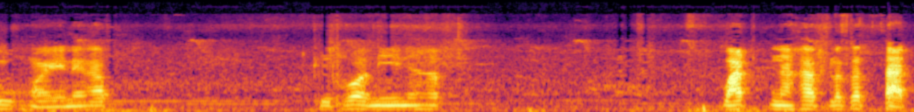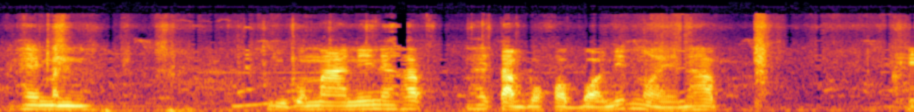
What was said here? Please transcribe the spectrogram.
ลูกหอยนะครับ คือท่อนี้นะครับ วัดนะครับ แล้วก็ตัดให้มันอยู่ประมาณนี้นะครับ ให้ต่ำกว่าขอบบ่อนิดหน่อยนะครับ โอเค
